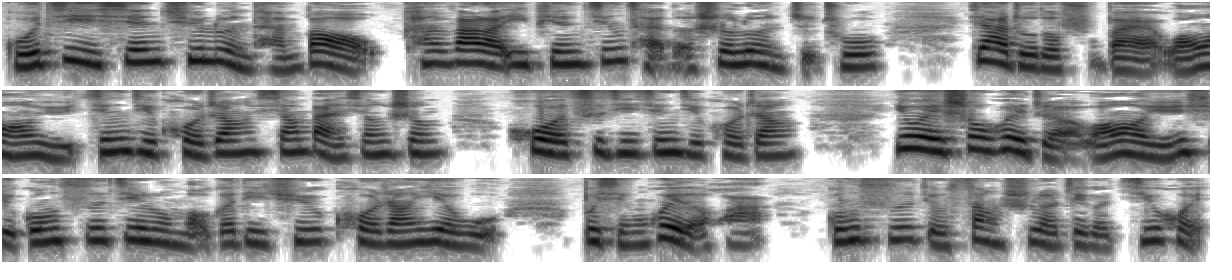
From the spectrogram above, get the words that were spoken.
国际先驱论坛报刊发了一篇精彩的社论，指出亚洲的腐败往往与经济扩张相伴相生，或刺激经济扩张，因为受贿者往往允许公司进入某个地区扩张业务，不行贿的话，公司就丧失了这个机会。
